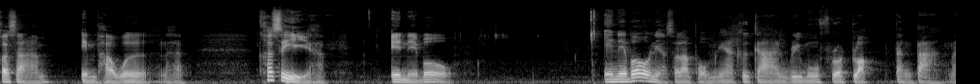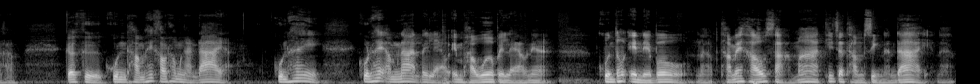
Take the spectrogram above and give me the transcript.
ข้อ 3 empower นะครับ ข้อ4ครับ enable enable เนี่ยสำหรับผมเนี่ยคือการ remove roadblock ต่างๆนะครับ ก็คือคุณทำให้เขาทำงานได้อะ คุณให้คุณให้อำนาจไปแล้ว empower ไปแล้วเนี่ยคุณต้อง enable นะครับทำให้เขาสามารถที่จะทำสิ่งนั้นได้นะครับ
